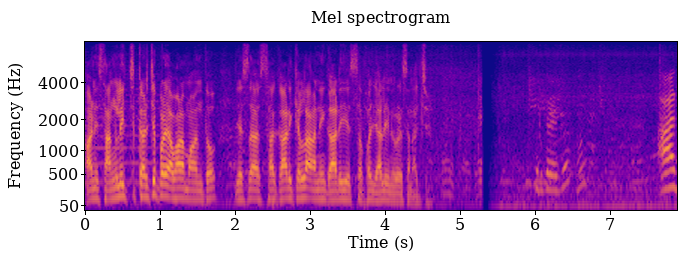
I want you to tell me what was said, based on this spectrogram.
आणि सांगलीकडचे पण आभार मानतो जे स सहकार्य केला आणि गाडी सफल झाली करायचं? आज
